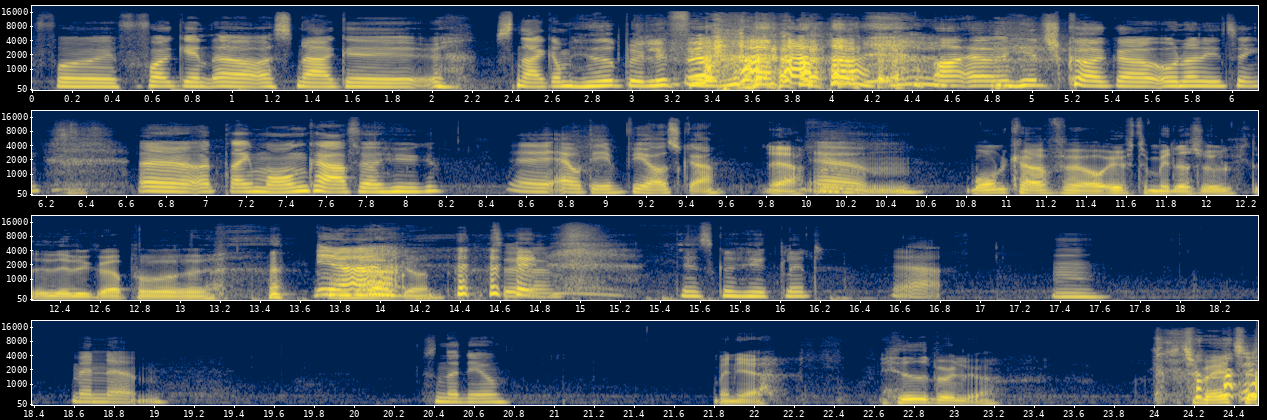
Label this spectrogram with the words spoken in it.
Få, øh, få folk ind og, og snakke, øh, snakke om hedebølgefilm og øh, Hitchcock og underlige ting. Øh, og drikke morgenkaffe og hygge. Øh, er jo det, vi også gør. ja. Øhm, Morgenkaffe og eftermiddagsøl, det er det, vi gør på øh, ja, øh, det er sgu hyggeligt. Ja. Mm. Men øhm, sådan er det jo. Men ja, hedebølger. Tilbage til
